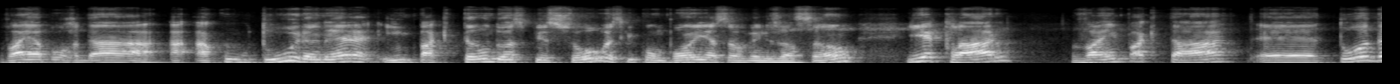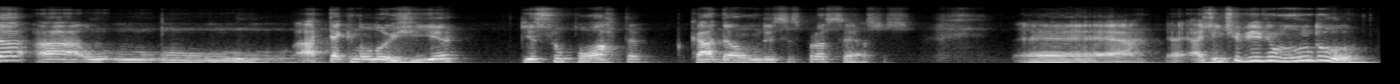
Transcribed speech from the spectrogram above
vai abordar a, a, cultura, né, impactando as pessoas que compõem essa organização, e, é claro, vai impactar é, toda a, o, o, a tecnologia que suporta cada um desses processos. É, a gente vive um mundo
